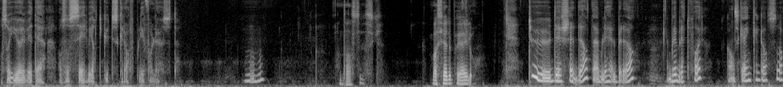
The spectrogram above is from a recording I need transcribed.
Og så gjør vi det, og så ser vi at Guds kraft blir forløst. Mm -hmm. Fantastisk. Hva skjedde på Geilo? Du, det skjedde at jeg ble helbreda. Jeg ble bedt for. Ganske enkelt også.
